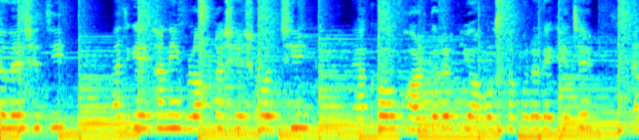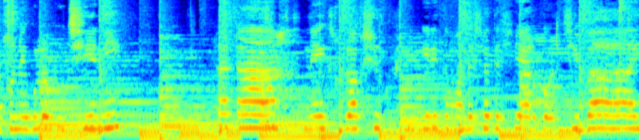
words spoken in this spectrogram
চলে এসেছি। আজকে এখানেই ব্লগটা শেষ করছি। দেখো ঘর দরের কী অবস্থা করে রেখেছে। এখন এগুলো গুছিয়ে নিই। টাটা। নেক্সট ব্লগ শিগগিরই তোমাদের সাথে শেয়ার করছি। বাই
